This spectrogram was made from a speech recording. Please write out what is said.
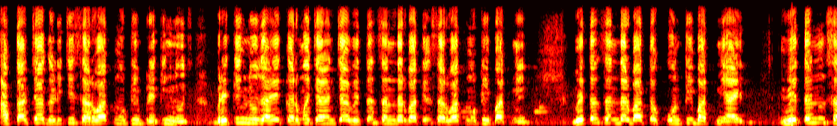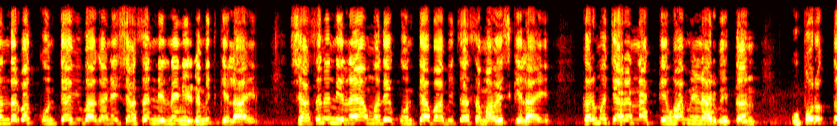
आताच्या घडीची सर्वात मोठी ब्रेकिंग न्यूज ब्रेकिंग न्यूज आहे कर्मचाऱ्यांच्या वेतन संदर्भातील सर्वात मोठी बातमी. वेतन संदर्भात कोणती बातमी आहे? वेतन संदर्भात कोणत्या विभागाने शासन निर्णय निर्गमित केला आहे? शासन निर्णयामध्ये कोणत्या बाबीचा समावेश केला आहे? कर्मचाऱ्यांना केव्हा मिळणार वेतन? उपरोक्त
